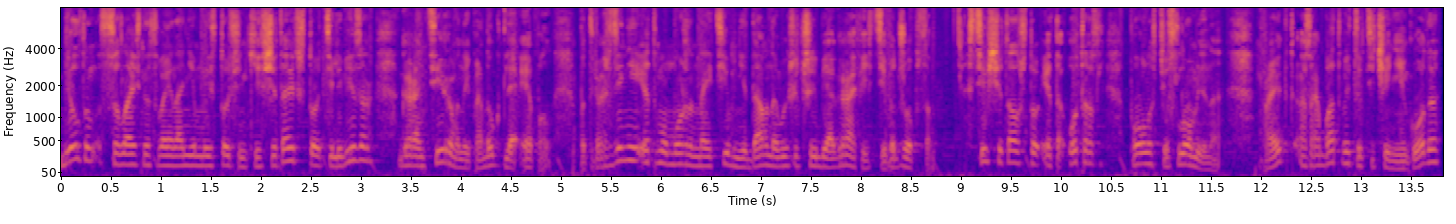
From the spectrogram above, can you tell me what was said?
Билтон, ссылаясь на свои анонимные источники, считает, что телевизор – гарантированный продукт для Apple. Подтверждение этому можно найти в недавно вышедшей биографии Стива Джобса. Стив считал, что эта отрасль полностью сломлена. Проект разрабатывается в течение года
